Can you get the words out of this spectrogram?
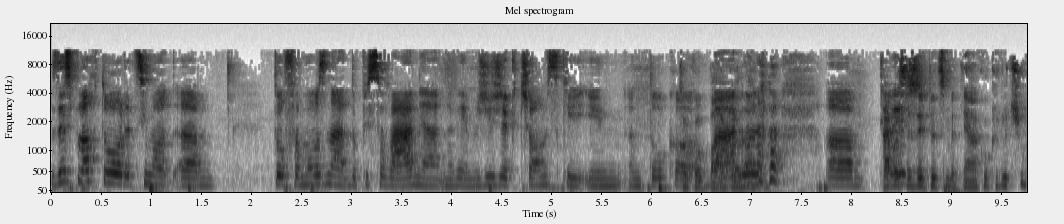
zdaj sploh to, recimo, um, to famozna dopisovanja, ne vem, Žižek Čomski in Antoko Tako Bagola. Bagola. Um, Kaj pa se zdaj tudi smetnjak vključil?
